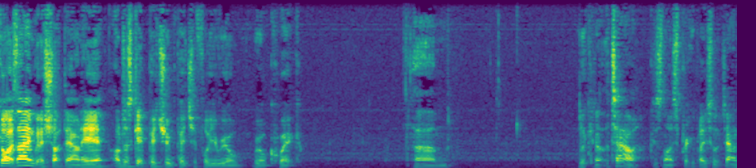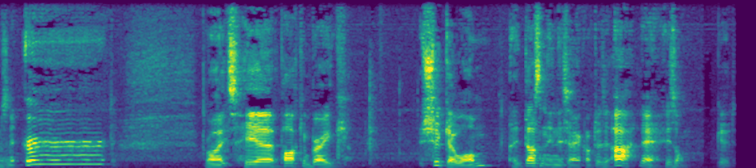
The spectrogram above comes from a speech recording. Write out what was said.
Guys, I am going to shut down here. I'll just get picture in picture for you real, real quick. Um, looking at the tower. It's a nice, pretty place to look down, isn't it? Right here, parking brake should go on. It doesn't in this aircraft, does it? Ah, there, it is on. Good,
